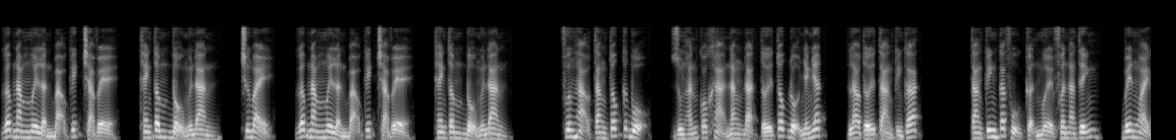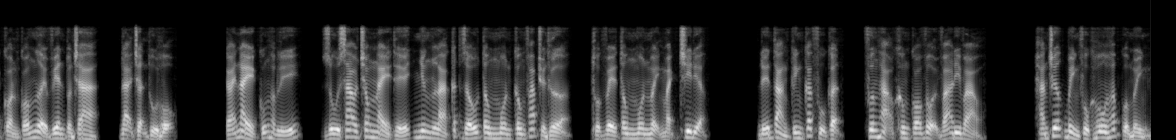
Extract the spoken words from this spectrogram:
gấp năm mươi lần bạo kích trả về, thanh tâm bổ nguyên đan, chương bảy, gấp năm mươi lần bạo kích trả về, thanh tâm bổ nguyên đan. Phương hạo tăng tốc cấp bộ, dùng hắn có khả năng đạt tới tốc độ nhanh nhất, lao tới tàng kinh các. Tàng kinh các phụ cận mười phân an tĩnh, bên ngoài còn có người viên tuần tra, đại trận thủ hộ. Cái này cũng hợp lý, dù sao trong này thế nhưng là cất dấu tông môn công pháp truyền thừa, thuộc về tông môn mệnh mạch chi địa. Đến tàng kinh các phụ cận, phương hạo không có vội vã đi vào. Hắn trước bình phục hô hấp của mình,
